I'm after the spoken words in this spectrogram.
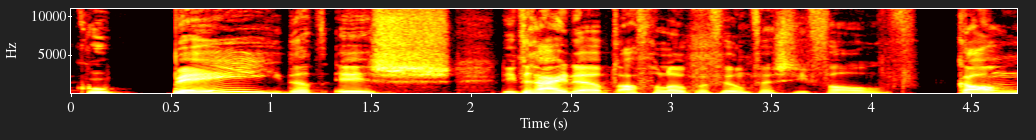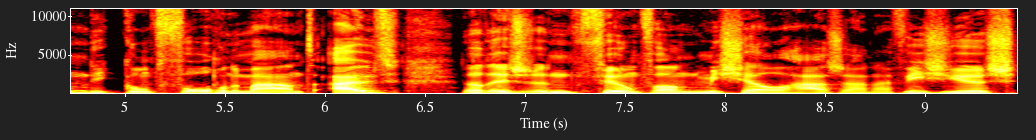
Coupé. Dat is, die draaide op het afgelopen filmfestival Cannes. Die komt volgende maand uit. Dat is een film van Michel Hazanavicius,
